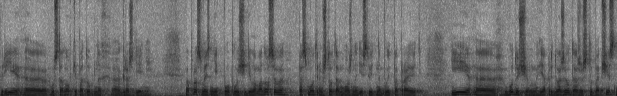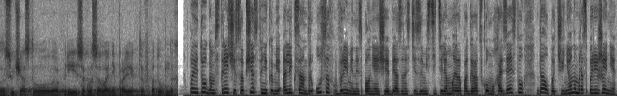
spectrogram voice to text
при э, установке подобных ограждений. Вопрос возник по площади Ломоносова. Посмотрим, что там можно действительно будет поправить. И э, в будущем я предложил даже, чтобы общественность участвовала при согласовании проектов подобных по итогам встречи с общественниками Александр Усов, временно исполняющий обязанности заместителя мэра по городскому хозяйству, дал подчиненным распоряжение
